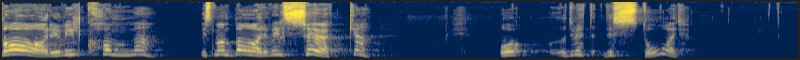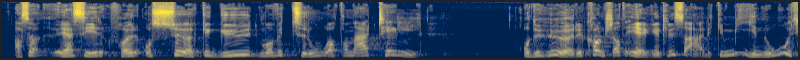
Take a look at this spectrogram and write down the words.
bare vil komme, hvis man bare vil søke. Og, og du vet, det står Altså, Jeg sier for å søke Gud må vi tro at Han er til. Og du hører kanskje at egentlig så er det ikke mine ord.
